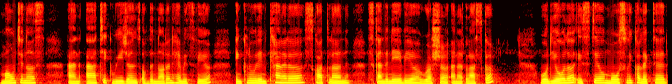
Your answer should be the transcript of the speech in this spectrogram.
mountainous and Arctic regions of the Northern Hemisphere, including Canada, Scotland, Scandinavia, Russia, and Alaska. Rhodiola is still mostly collected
